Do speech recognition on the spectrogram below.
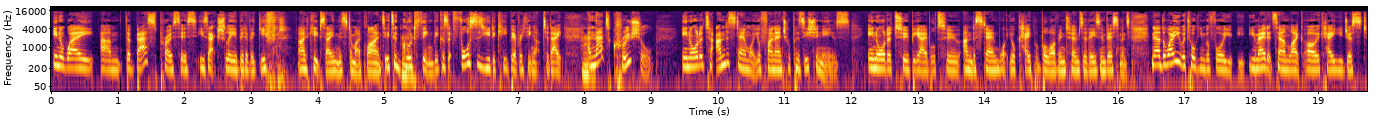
in a way, um, the BAS process is actually a bit of a gift. I keep saying this to my clients. It's a good thing because it forces you to keep everything up to date, and that's crucial in order to understand what your financial position is, in order to be able to understand what you're capable of in terms of these investments. Now, the way you were talking before, you, you made it sound like, oh, okay, you just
